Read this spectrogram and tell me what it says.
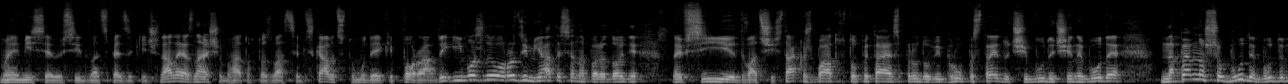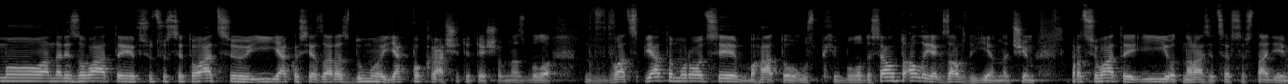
Моя місія в всі 25 закінчена. Але я знаю, що багато хто з вас цим цікавиться, тому деякі поради і можливо розім'ятися напередодні всі 26. Також багато хто питає з приводу віп-групи стрейду, чи буде, чи не буде. Напевно, що буде. Будемо аналізувати всю цю ситуацію. І якось я зараз думаю, як покращити те, що в нас було в 25-му році. Багато успіхів було досягнуто, але як завжди є над чим працювати. І от наразі це все в стадії.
